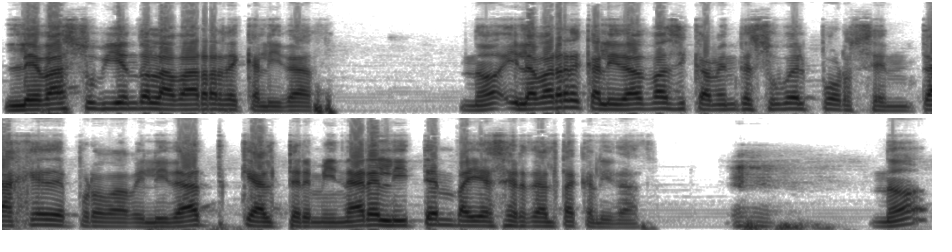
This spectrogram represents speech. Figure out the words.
le vas subiendo la barra de calidad. ¿No? Y la barra de calidad básicamente sube el porcentaje de probabilidad que al terminar el ítem vaya a ser de alta calidad. ¿No?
